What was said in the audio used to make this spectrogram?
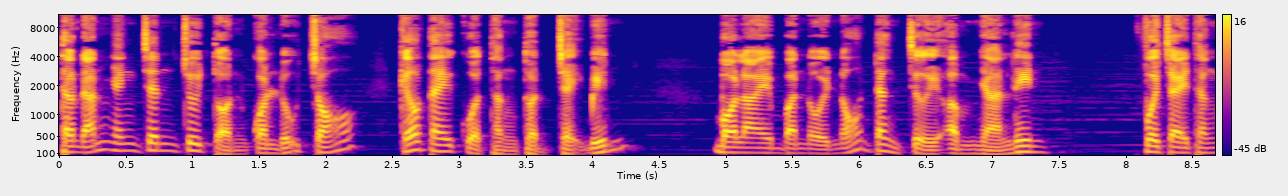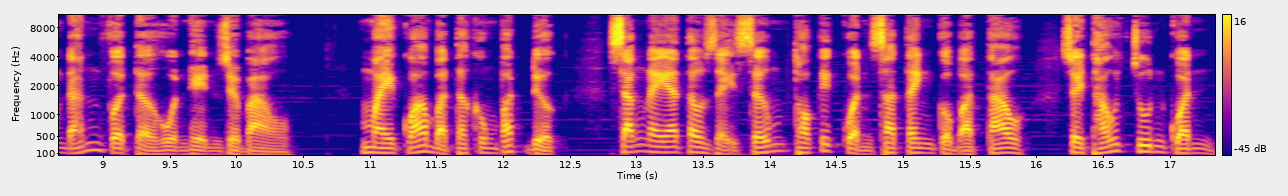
Thằng đán nhanh chân trôi toàn qua lỗ chó, kéo tay của thằng Thuật chạy biến. Bỏ lại bà nội nó đang chửi ầm nhà lên. Vừa chạy thằng đán vừa thở hồn hển rồi bảo, May quá bà ta không bắt được. Sáng nay à, tao dậy sớm thó cái quần sa tanh của bà tao, Rồi tháo chun quần.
